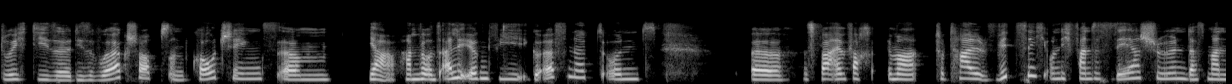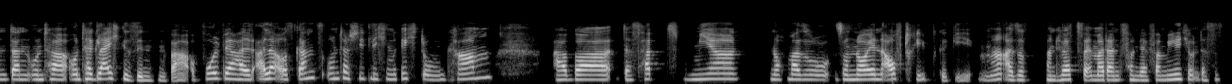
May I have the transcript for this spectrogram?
durch diese, diese Workshops und Coachings ähm, ja, haben wir uns alle irgendwie geöffnet und äh, es war einfach immer total witzig und ich fand es sehr schön, dass man dann unter, unter Gleichgesinnten war, obwohl wir halt alle aus ganz unterschiedlichen Richtungen kamen. Aber das hat mir nochmal so, so einen neuen Auftrieb gegeben. Ne? Also man hört zwar immer dann von der Familie und das ist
